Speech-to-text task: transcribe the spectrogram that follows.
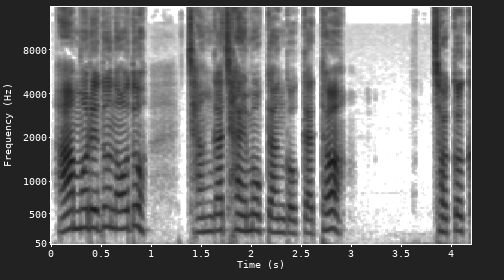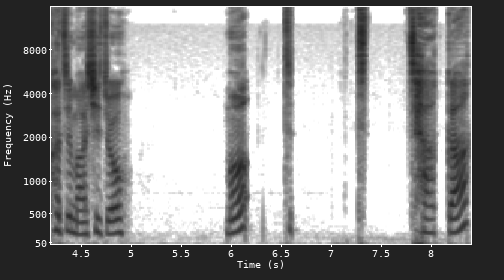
아무래도 너도 장가 잘못 간 것 같아. 착각하지 마시죠. 뭐? 자, 자, 착각?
